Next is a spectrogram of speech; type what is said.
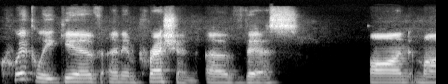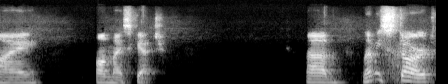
quickly give an impression of this on my, on my sketch. Um, let me start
